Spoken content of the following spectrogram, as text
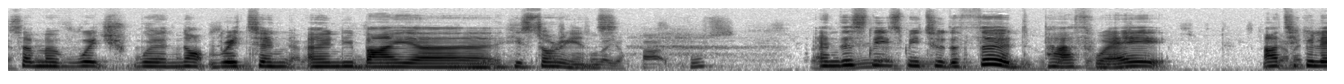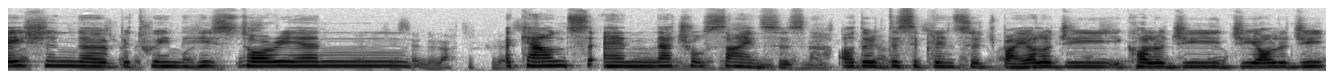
some of which were not written only by uh, historians. And this leads me to the third pathway, articulation uh, between historian accounts and natural sciences. Other disciplines such biology, ecology, geology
